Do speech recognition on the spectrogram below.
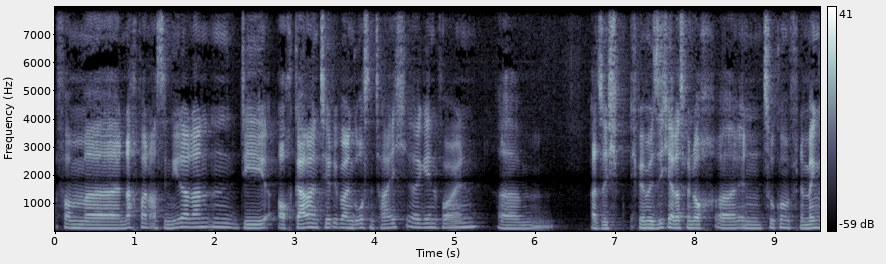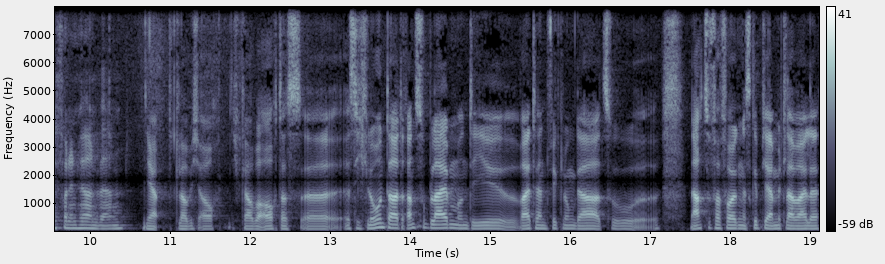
vom äh, Nachbarn aus den Niederlanden, die auch garantiert über einen großen Teich äh, gehen wollen. Ähm, also ich, ich bin mir sicher, dass wir noch äh, in Zukunft eine Menge von den hören werden. Ja, glaube ich auch. Ich glaube auch, dass äh, es sich lohnt, da dran zu bleiben und die Weiterentwicklung da zu nachzuverfolgen. Es gibt ja mittlerweile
